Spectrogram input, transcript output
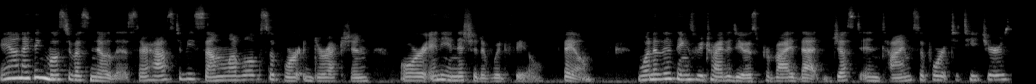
And I think most of us know this. There has to be some level of support and direction, or any initiative would fail. fail. One of the things we try to do is provide that just in time support to teachers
